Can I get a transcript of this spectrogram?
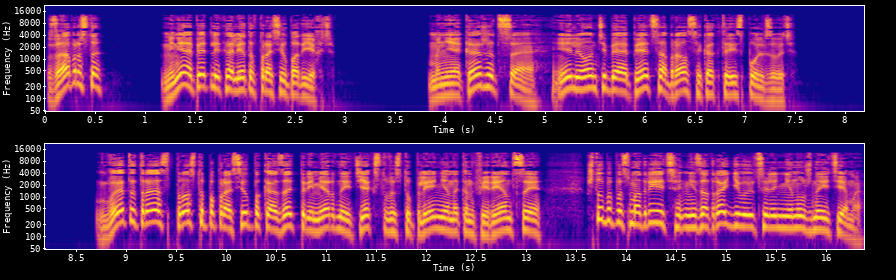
Запросто. Меня опять Лихолетов просил подъехать. Мне кажется, или он тебя опять собрался как-то использовать. В этот раз просто попросил показать примерный текст выступления на конференции, чтобы посмотреть, не затрагиваются ли ненужные темы,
